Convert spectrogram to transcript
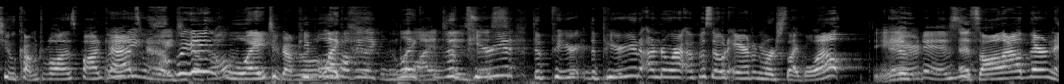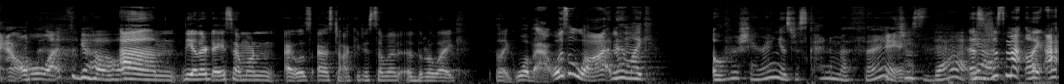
too comfortable on this podcast. getting way too We're getting comfortable. way too comfortable. People are like, probably like, like "What the period, the period, the period underwear episode aired, and we're just like, well, There it is. It's all out there now. Let's go. Um, the other day, someone I was I was talking to someone, and they're like, like, well, that was a lot, and I'm like, oversharing is just kind of my thing. it's just that. It's yeah. just my like I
